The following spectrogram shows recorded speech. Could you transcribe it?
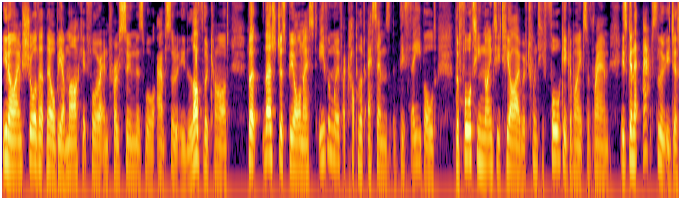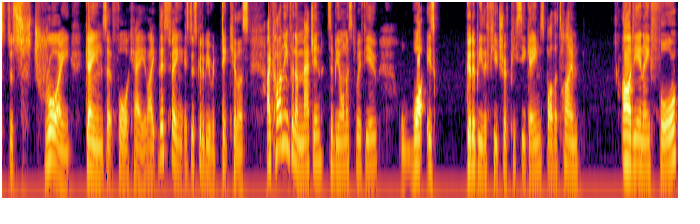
you know, I'm sure that there'll be a market for it and prosumers will absolutely love the card, but let's just be honest, even with a couple of SMs disabled, the 4090 Ti with 24GB of RAM is going to absolutely just destroy games at 4K. Like, this thing is just going to be ridiculous. I can't even imagine, to be honest with you, what is going to be the future of PC games by the time RDNA 4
